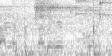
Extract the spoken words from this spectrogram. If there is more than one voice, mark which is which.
Speaker 1: atividade, atividade é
